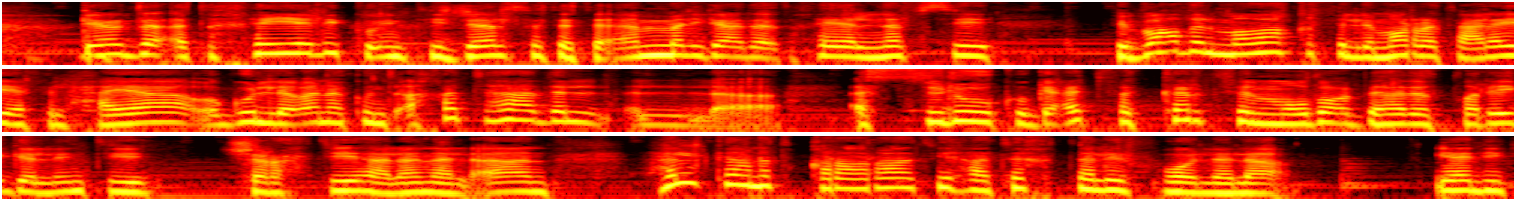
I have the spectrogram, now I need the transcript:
قاعدة أتخيلك وانت جالسة تتأملي قاعدة أتخيل نفسي في بعض المواقف اللي مرت علي في الحياة. وأقول لو أنا كنت أخذت هذا ال- ال- السلوك وقعدت فكرت في الموضوع بهذه الطريقة اللي انت شرحتيها لنا الآن هل كانت قراراتي هتختلف ولا لا؟ يعني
